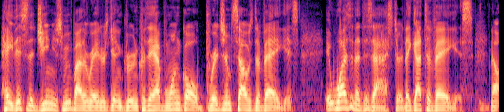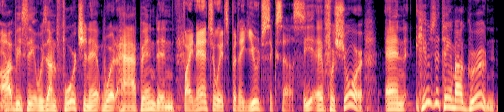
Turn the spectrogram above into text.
hey, this is a genius move by the Raiders getting Gruden because they have one goal bridge themselves to Vegas. It wasn't a disaster. They got to Vegas. Now, obviously, it was unfortunate what happened, and Financially, it's been a huge success. yeah, eh, for sure. And here's the thing about Gruden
